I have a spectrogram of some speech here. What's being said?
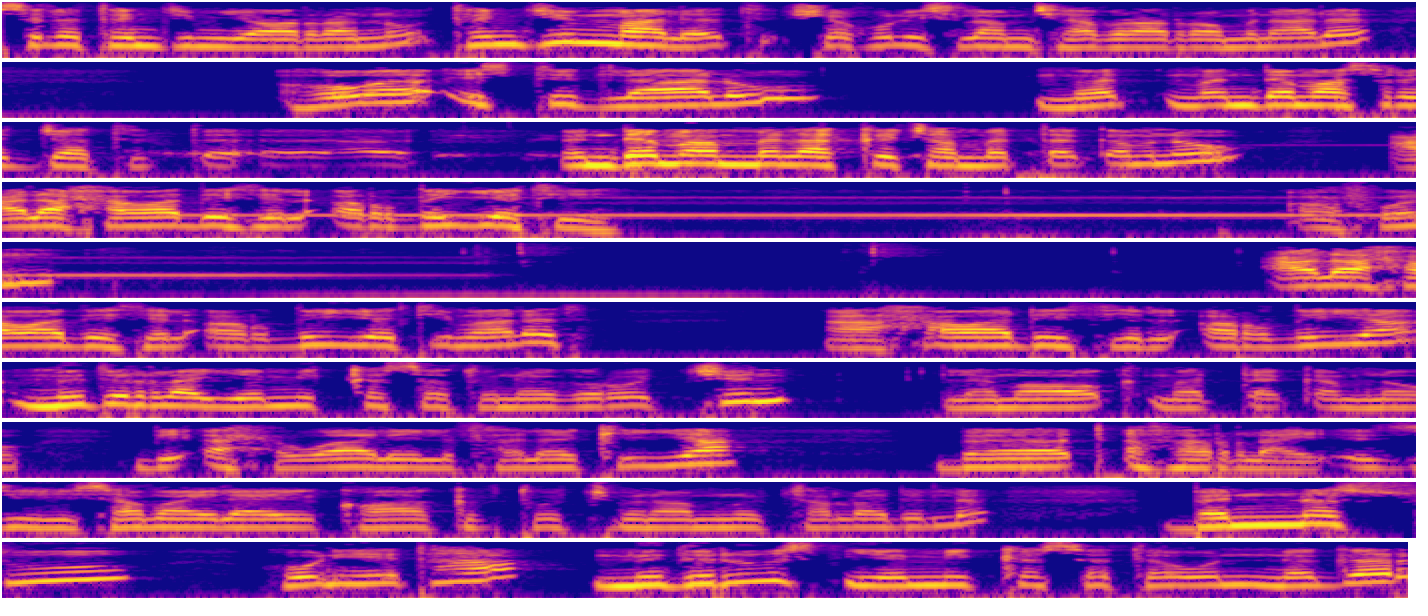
ስለ ተንጂም እያወራን ነው። ተንጂም ማለት ሸኹል ኢስላም ሲያብራራው ምን አለ? ሆወ ኢስትድላሉ እንደ ማስረጃ እንደ ማመላከቻ መጠቀም ነው። አላ ሐዋዲት አልአርድየቲ አፎን አላ ሐዋዲት አልአርድየቲ ማለት ሐዋዲት አልአርድያ ምድር ላይ የሚከሰቱ ነገሮችን ለማወቅ መጠቀም ነው። ቢአሕዋል ልፈለክያ በጠፈር ላይ እዚህ ሰማይ ላይ ከዋክብቶች ምናምኖች አሉ አይደለ? በነሱ ሁኔታ ምድር ውስጥ የሚከሰተውን ነገር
